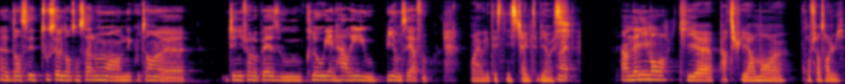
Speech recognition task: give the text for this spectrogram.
Euh, danser tout seul dans ton salon en écoutant euh, Jennifer Lopez ou Chloe and Halle ou Beyoncé à fond Ouais, ou les Destiny's Child, c'est bien aussi. Ouais. Un aliment qui a particulièrement euh, confiance en lui.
